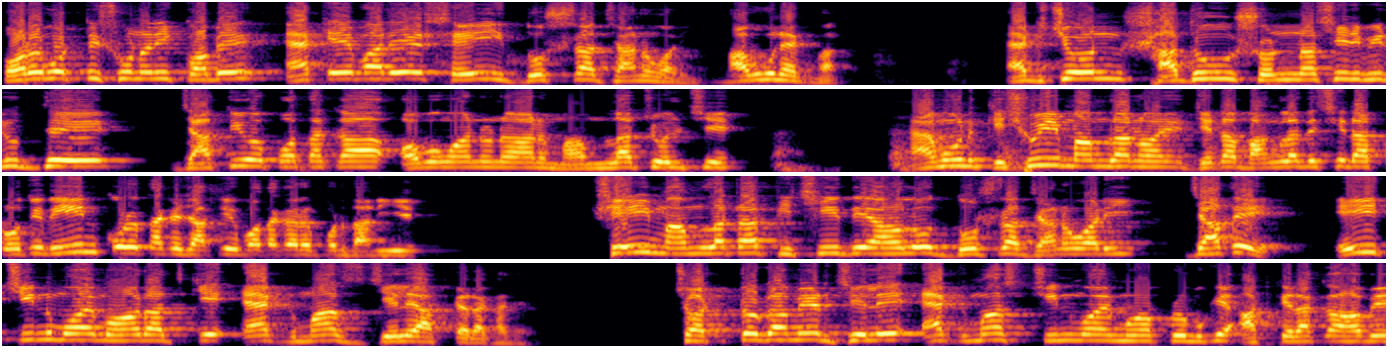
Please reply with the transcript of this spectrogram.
পরবর্তী শুনানি কবে? একেবারে সেই দোসরা জানুয়ারি। ভাবুন একবার। একজন সাধু সন্ন্যাসীর বিরুদ্ধে জাতীয় পতাকা অবমাননার মামলা চলছে। এমন কিছুই মামলা নয় যেটা বাংলাদেশিরা প্রতিদিন করে থাকে জাতীয় পতাকার উপর দাঁড়িয়ে। সেই মামলাটা পিছিয়ে দেওয়া হলো দোসরা জানুয়ারি যাতে এই চিন্ময় মহারাজকে এক মাস জেলে আটকে রাখা যায়। চট্টগ্রামের জেলে এক মাস চিন্ময় মহাপ্রভুকে আটকে রাখা হবে।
